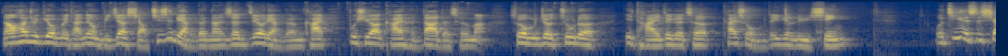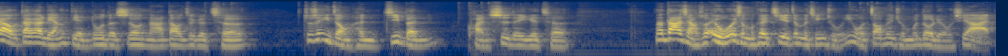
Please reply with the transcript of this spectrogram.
然后他就给我们一台那种比较小，其实两个男生只有两个人开，不需要开很大的车嘛，所以我们就租了一台这个车，开始我们的一个旅行。我记得是下午大概两点多的时候拿到这个车。就是一种很基本款式的一个车。那大家想说，哎，我为什么可以记得这么清楚？因为我照片全部都留下来，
